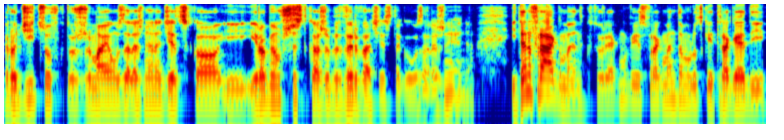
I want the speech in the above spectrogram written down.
rodziców, którzy mają uzależnione dziecko i, i robią wszystko, żeby wyrwać je z tego uzależnienia. I ten fragment, który, jak mówię, jest fragmentem ludzkiej tragedii,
